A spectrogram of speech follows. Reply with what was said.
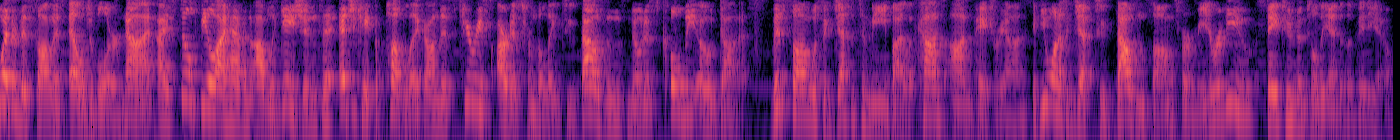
Whether this song is eligible or not, I still feel I have an obligation to educate the public on this curious artist from the late 2000s known as Colby O'Donis. This song was suggested to me by leqant on Patreon. If you want to suggest 2000 songs for me to review, stay tuned until the end of the video.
